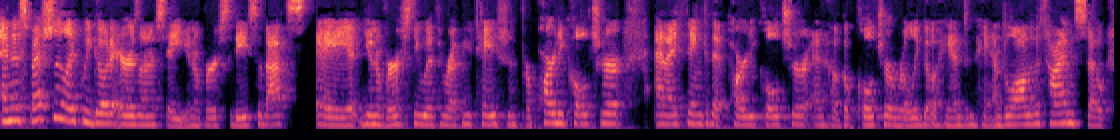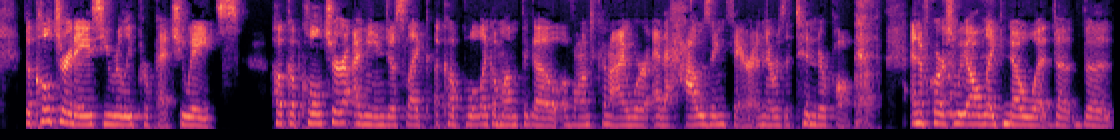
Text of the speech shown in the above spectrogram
And especially like we go to Arizona State University. So that's a university with a reputation for party culture. And I think that party culture and hookup culture really go hand in hand a lot of the time. So the culture at ASU really perpetuates hookup culture. I mean, just like a couple, like a month ago, Avantika and I were at a housing fair and there was a Tinder pop up. And of course, we all like know what the, the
